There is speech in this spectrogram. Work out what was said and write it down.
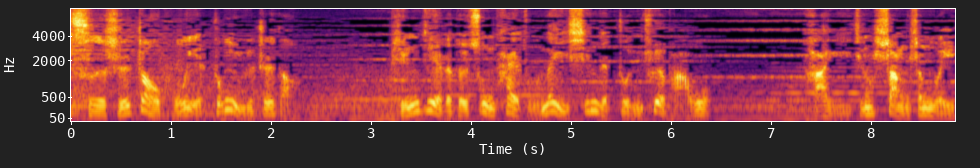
此时，赵普也终于知道，凭借着对宋太祖内心的准确把握，他已经上升为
